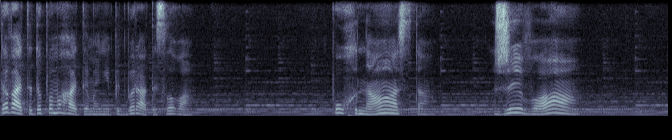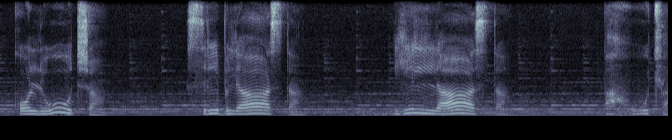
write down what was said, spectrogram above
Давайте допомагайте мені підбирати слова. Пухнаста, жива, колюча, срібляста, гілляста, пахуча,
